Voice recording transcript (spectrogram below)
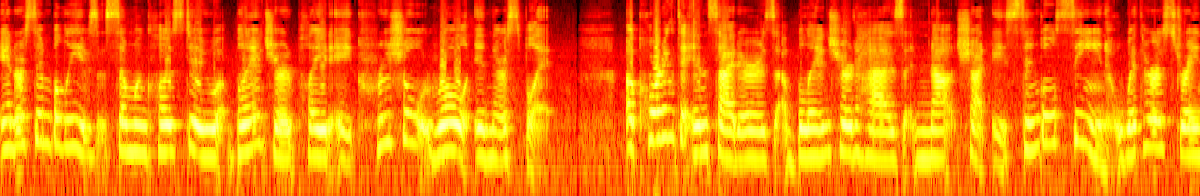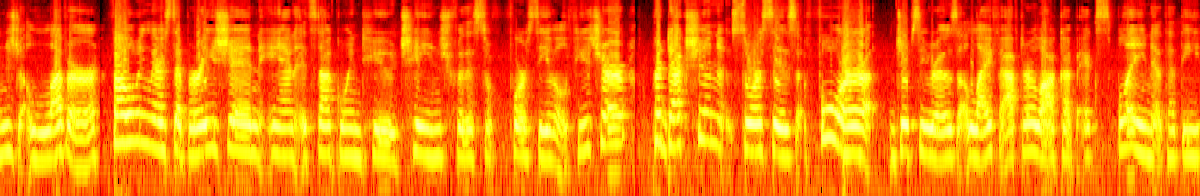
Anderson believes someone close to Blanchard played a crucial role in their split. According to insiders, Blanchard has not shot a single scene with her estranged lover following their separation, and it's not going to change for the foreseeable future. Production sources for Gypsy Rose Life After Lockup explain that the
